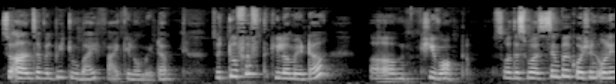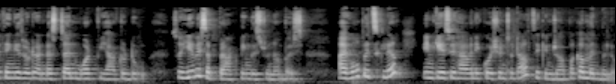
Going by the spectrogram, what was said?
So answer will be 2 by 5 kilometer. So 2 5th kilometer um, she walked. So this was simple question. Only thing is we have to understand what we have to do. So here we're subtracting these two numbers. I hope it's clear. In case you have any questions or doubts, you can drop a comment below.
